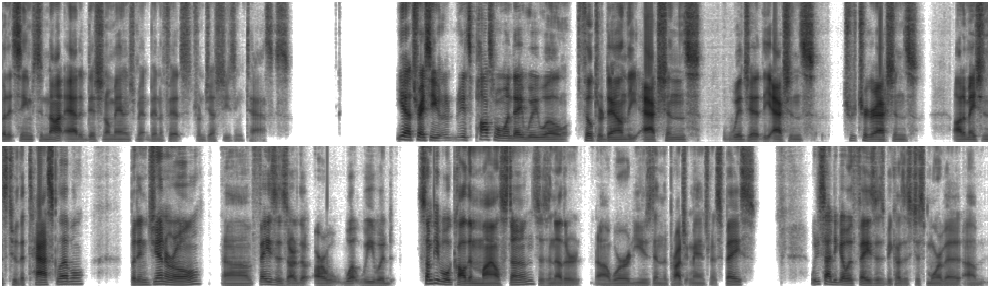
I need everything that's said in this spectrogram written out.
but it seems to not add additional management benefits from just using tasks. Yeah, Tracy, uh, it's possible one day we will filter down the actions widget, the actions, tr- trigger actions automations to the task level. But in general, uh, phases are the are what we would some people would call them milestones is another uh, word used in the project management space. We decided to go with phases because it's just more of a, um,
